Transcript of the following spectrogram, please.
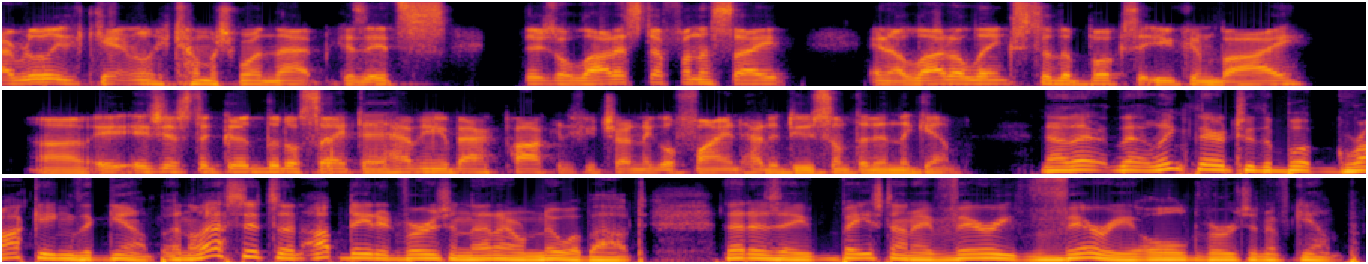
I really can't really tell much more than that because it's there's a lot of stuff on the site and a lot of links to the books that you can buy. Uh, it, it's just a good little site to have in your back pocket if you're trying to go find how to do something in the GIMP. Now that that link there to the book Grokking the GIMP, unless it's an updated version that I don't know about, that is a based on a very very old version of GIMP,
